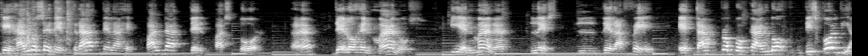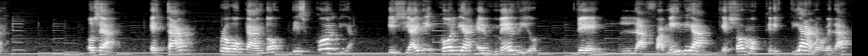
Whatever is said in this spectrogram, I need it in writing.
quejándose detrás de las espaldas del pastor, ¿ah? de los hermanos y hermanas de la fe, están provocando discordia. O sea, están provocando discordia. Y si hay discordia en medio de la familia que somos cristianos, ¿verdad?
